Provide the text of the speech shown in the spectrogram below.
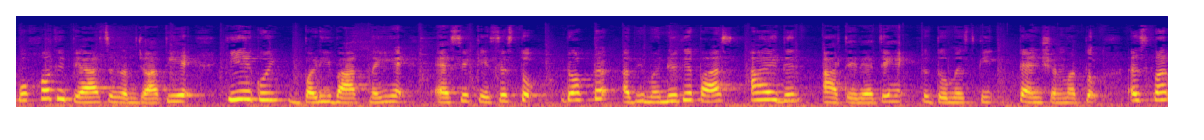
बहुत ही प्यार से समझाती है। ये कोई बड़ी बात नहीं है। ऐसे केसेस तो डॉक्टर अभिमन्यु के पास आए दिन आते रहते हैं। तो तुम इसकी टेंशन मत लो। इस पर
